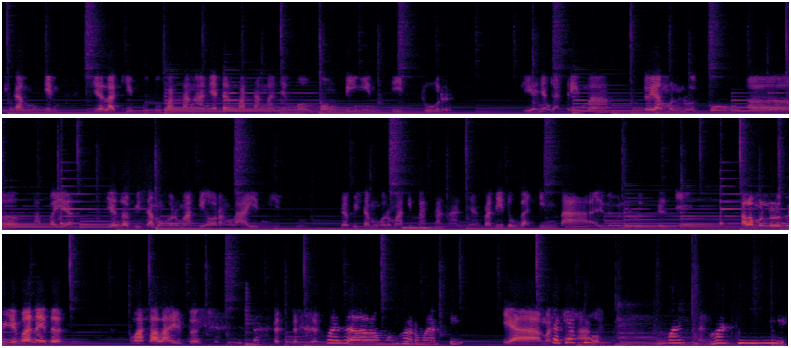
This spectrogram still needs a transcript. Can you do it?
ketika mungkin dia lagi butuh pasangannya dan pasangannya ngomong pingin tidur dianya nggak terima. Itu yang menurutku uh, apa ya dia nggak bisa menghormati orang lain gitu. Nggak bisa menghormati pasangannya. Berarti itu nggak cinta itu menurutku sih. Kalau menurutku gimana itu masalah itu. Masalah menghormati. Ya masalah. tapi aku mas, masih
